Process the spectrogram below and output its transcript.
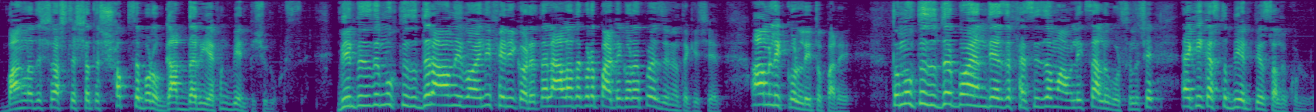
বাংলাদেশ রাষ্ট্রের সাথে সবচেয়ে বড় গাদ্দারি এখন বিএনপি শুরু করছে। বিএনপি যদি মুক্তিযুদ্ধের আওয়ামী বাহিনী ফেরি করে, তাহলে আলাদা করে পার্টি করার প্রয়োজনীয়তা কিসের? আওয়ামী লীগ করলেই তো পারে। তো মুক্তিযুদ্ধের বয়ান দিয়ে যে ফ্যাসিজম আওয়ামী লীগ চালু করছিল, সে একই কাজ তো বিএনপিও চালু করল।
